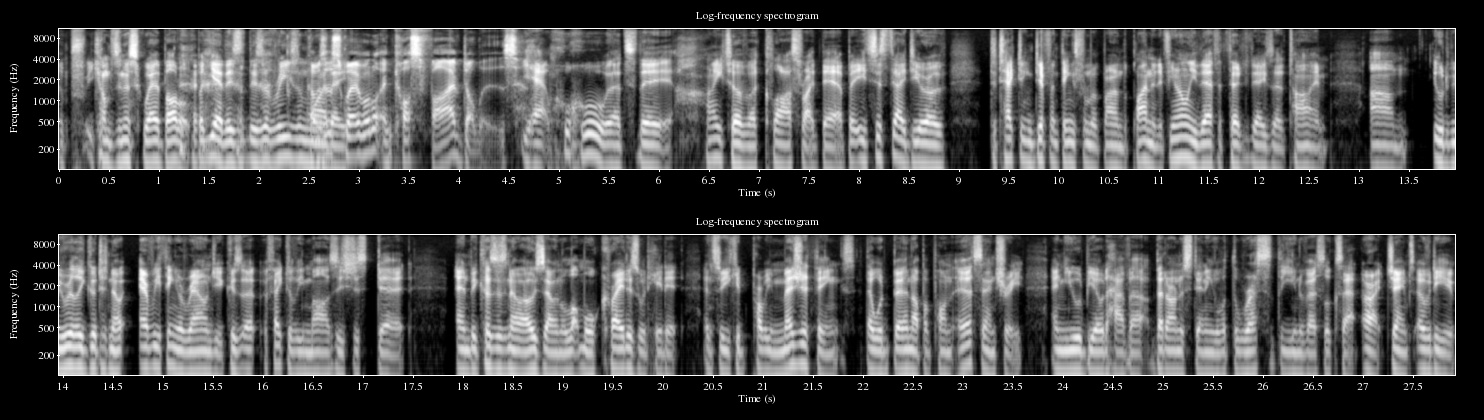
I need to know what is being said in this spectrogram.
it comes in a square bottle, but yeah, there's there's a reason why it Comes why in a they. square bottle and costs five dollars. Yeah, whoo-hoo, that's the height of a class right there. But it's just the idea of detecting different things from around the planet. If you're only there for 30 days at a time, um, it would be really good to know everything around you because uh, effectively Mars is just dirt. And because there's no ozone, a lot more craters would hit it. And so you could probably measure things that would burn up upon Earth's entry, and you would be able to have a better understanding of what the rest of the universe looks at. All right, James, over to you.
